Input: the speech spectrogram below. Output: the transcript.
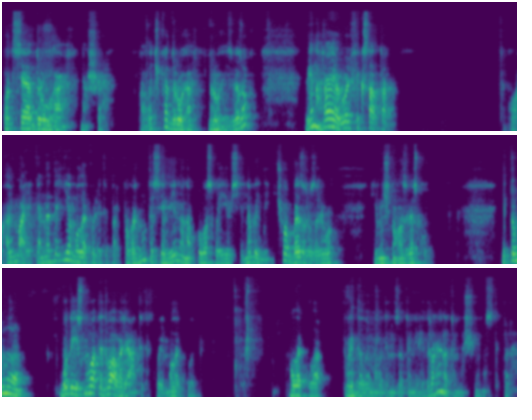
оця друга наша паличка, друга, другий зв'язок, він грає роль фіксатора. Такого гальма, яке не дає молекулі тепер повернутися вільно навколо своєї осі. Не вийде нічого без розриву хімічного зв'язку. І тому буде існувати два варіанти такої молекули. Молекула видалимо один з атомів гідрогена, тому що у нас тепер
